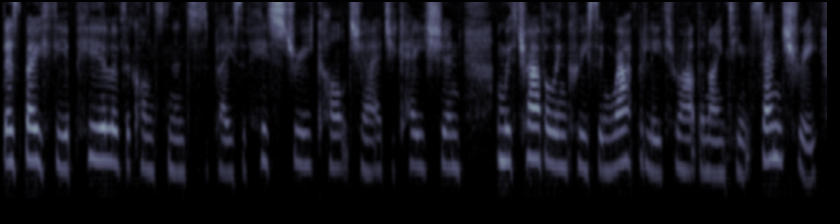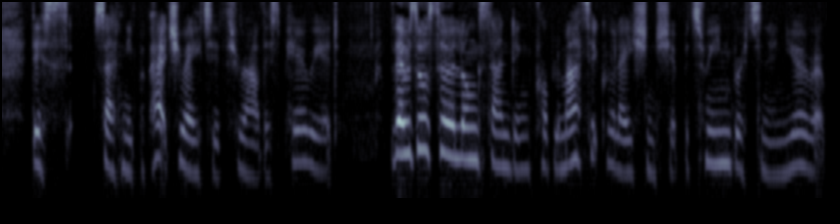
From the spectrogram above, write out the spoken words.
There's both the appeal of the continent as a place of history, culture, education, and with travel increasing rapidly throughout the 19th century, this certainly perpetuated throughout this period. But there was also a long standing problematic relationship between Britain and Europe,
